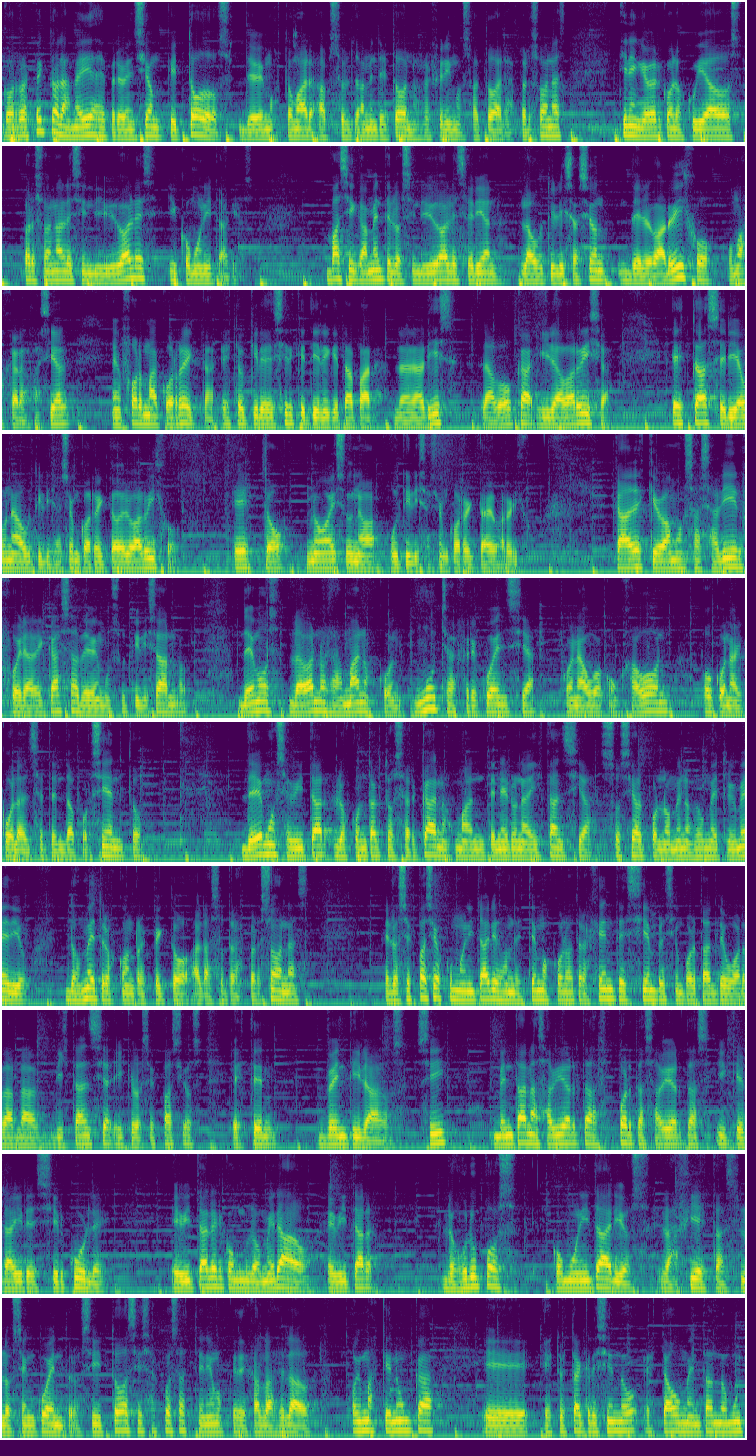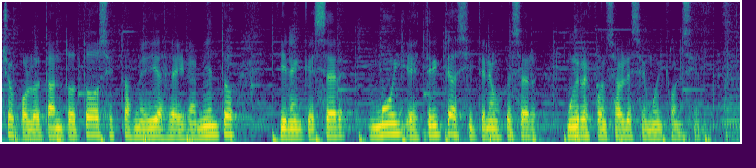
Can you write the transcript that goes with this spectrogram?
con respecto a las medidas de prevención que todos debemos tomar, absolutamente todos, nos referimos a todas las personas, tienen que ver con los cuidados personales individuales y comunitarios. Básicamente los individuales serían la utilización del barbijo o máscara facial en forma correcta. Esto quiere decir que tiene que tapar la nariz, la boca y la barbilla. Esta sería una utilización correcta del barbijo. Esto no es una utilización correcta del barbijo. Cada vez que vamos a salir fuera de casa debemos utilizarlo. Debemos lavarnos las manos con mucha frecuencia, con agua con jabón o con alcohol al 70%. Debemos evitar los contactos cercanos, mantener una distancia social por lo menos de un metro y medio, dos metros con respecto a las otras personas. En los espacios comunitarios donde estemos con otra gente siempre es importante guardar la distancia y que los espacios estén ventilados. ¿sí? Ventanas abiertas, puertas abiertas y que el aire circule. Evitar el conglomerado, evitar los grupos comunitarios, las fiestas, los encuentros, ¿sí? todas esas cosas tenemos que dejarlas de lado. Hoy más que nunca eh, esto está creciendo, está aumentando mucho, por lo tanto todas estas medidas de aislamiento tienen que ser muy estrictas y tenemos que ser muy responsables y muy conscientes.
